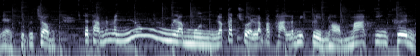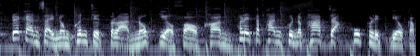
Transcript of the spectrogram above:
เลยคุณผู้ชม จะทำให้มันนุ่มละมุนแล้วก็ชวนรับประทานและมีกลิ่นหอมมากยิ่งขึ้น ด้วยการใส่นมข้นจืดตรานกเกี่ยวฟอลคอน ผลิตภัณฑ์คุณภาพจากผู้ผลิตเดียวกับ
